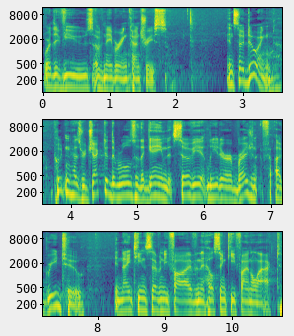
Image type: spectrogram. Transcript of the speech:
or the views of neighboring countries. In so doing, Putin has rejected the rules of the game that Soviet leader Brezhnev agreed to in 1975 in the Helsinki Final Act,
